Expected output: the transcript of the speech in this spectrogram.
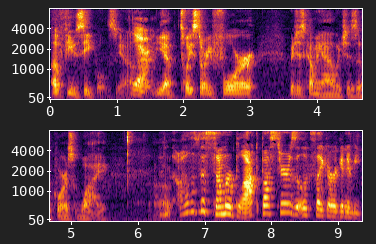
a few sequels. You know, Yeah. You have Toy Story four, which is coming out, which is of course why. Um, all of the summer blockbusters, it looks like, are going to be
